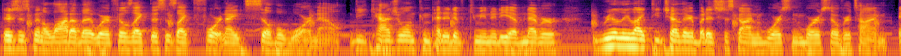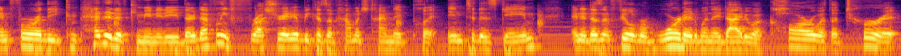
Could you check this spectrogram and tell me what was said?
There's just been a lot of it where it feels like this is like Fortnite's civil war now. The casual and competitive community have never really liked each other, but it's just gotten worse and worse over time. And for the competitive community, they're definitely frustrated because of how much time they put into this game, and it doesn't feel rewarded when they die to a car with a turret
